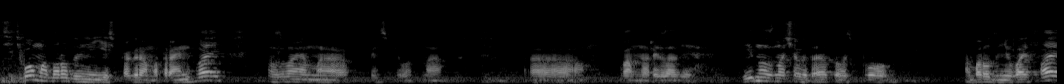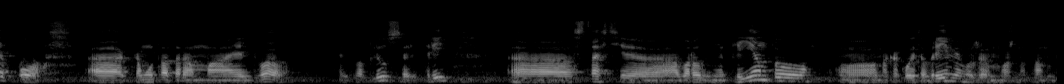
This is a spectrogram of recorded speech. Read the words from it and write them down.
сетевому оборудованию есть программа Try and Buy, называемая, в принципе, вот на э, ванной резаде видно значок, да, то есть по оборудованию Wi-Fi, по коммутаторам L2, L2+, L3, э, ставьте оборудование клиенту на какое-то время, уже можно там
